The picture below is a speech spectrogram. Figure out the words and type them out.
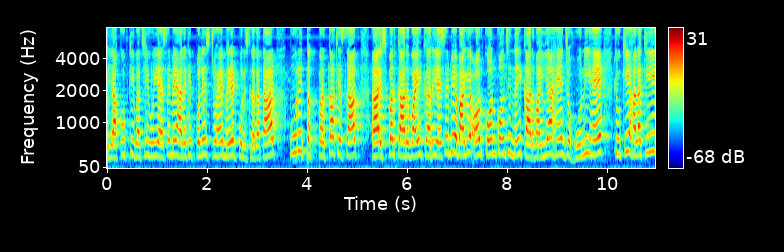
याकूब की बची हुई है। ऐसे में हालाँकि पुलिस जो है मेरठ पुलिस लगातार पूरी तत्परता के साथ इस पर कार्रवाई कर रही है। ऐसे में अब आगे और कौन कौन सी नई कार्रवाइयाँ हैं जो होनी है? क्योंकि हालाँकि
